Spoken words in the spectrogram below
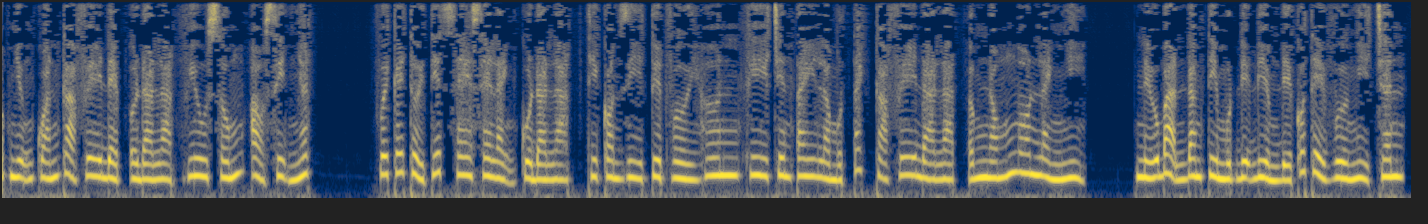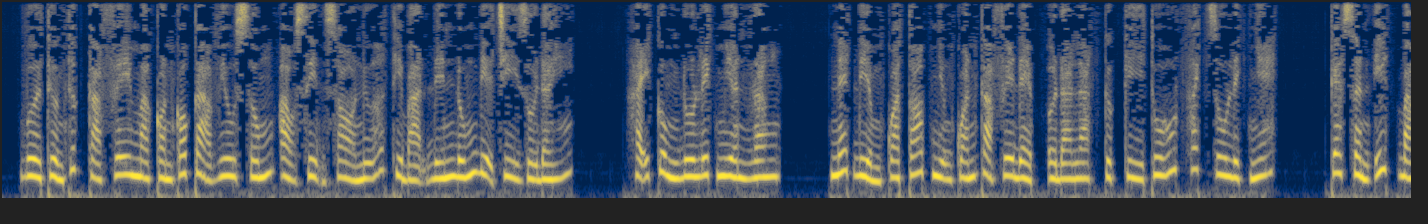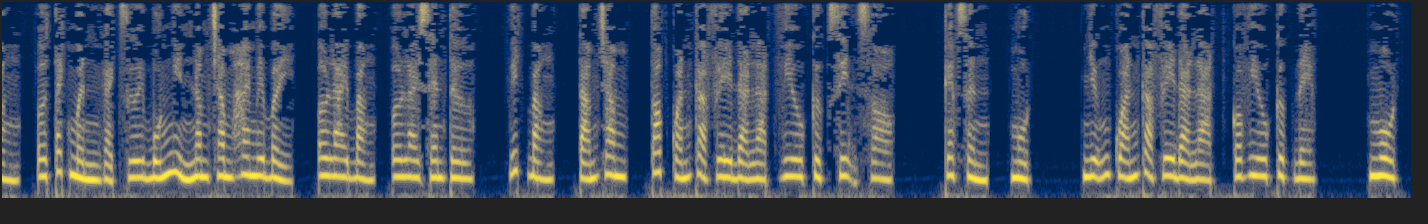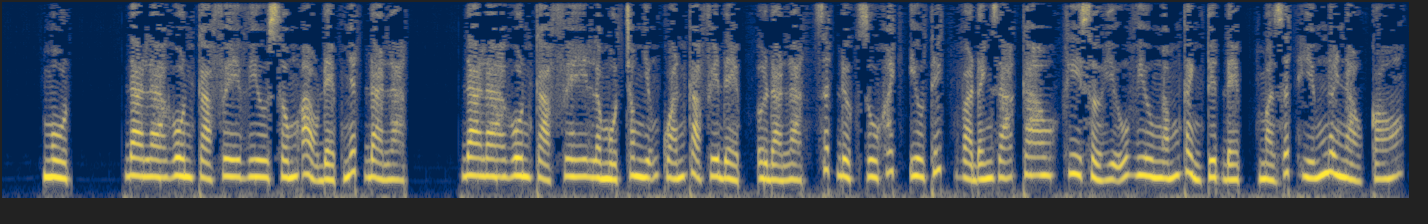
top những quán cà phê đẹp ở Đà Lạt view sống ảo xịn nhất. Với cái thời tiết xe xe lạnh của Đà Lạt thì còn gì tuyệt vời hơn khi trên tay là một tách cà phê Đà Lạt ấm nóng ngon lành nhỉ. Nếu bạn đang tìm một địa điểm để có thể vừa nghỉ chân, vừa thưởng thức cà phê mà còn có cả view sống ảo xịn sò nữa thì bạn đến đúng địa chỉ rồi đấy. Hãy cùng Dulik Miền Răng. Nét điểm qua top những quán cà phê đẹp ở Đà Lạt cực kỳ thu hút khách du lịch nhé caption ít bằng, attachment gạch dưới 4527, align bằng, align center, ít bằng, 800, top quán cà phê Đà Lạt view cực xịn sò. Caption, 1. Những quán cà phê Đà Lạt có view cực đẹp. 1. 1. Dalagon Cà phê view sống ảo đẹp nhất Đà Lạt. Dalagon Cà phê là một trong những quán cà phê đẹp ở Đà Lạt rất được du khách yêu thích và đánh giá cao khi sở hữu view ngắm cảnh tuyệt đẹp mà rất hiếm nơi nào có.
